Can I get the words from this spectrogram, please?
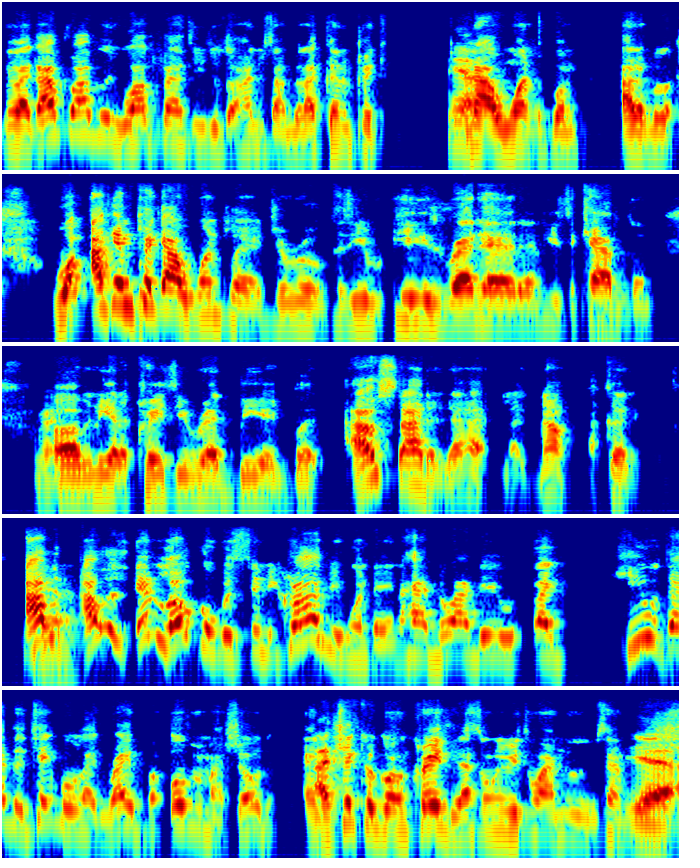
Like I probably walked past these dudes a hundred times, and I couldn't pick Yeah. not one of them out of well, I can pick out one player, Giroux, because he he's redhead and he's the captain, Right. um, and he got a crazy red beard. But outside of that, like no, I couldn't. I was I was in local with Sidney Crosby one day, and I had no idea. Like he was at the table, like right over my shoulder, and I- chicks were going crazy. That's the only reason why I knew it was him. Yeah,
